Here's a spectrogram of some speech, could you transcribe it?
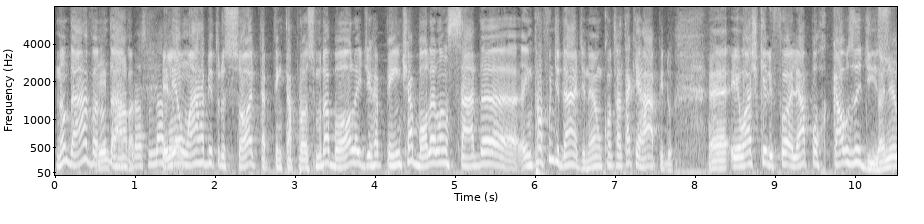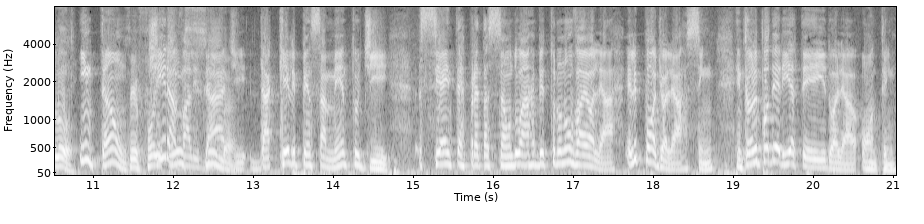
Não dava, não Ele tava dava. Ele é um árbitro só, ele tá- tem que estar próximo da bola e de repente a bola é lançada em profundidade, né? Um contra-ataque rápido. É, eu acho que ele foi olhar por causa disso. Danilo, então, tira a validade daquele pensamento de se a interpretação do árbitro não vai olhar. Ele pode olhar, sim. Então ele poderia ter ido olhar ontem.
